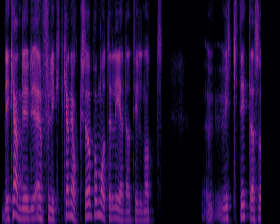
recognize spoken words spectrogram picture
Det kan ju- en flykt kan ju också på en måte leda till något viktigt. Alltså,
